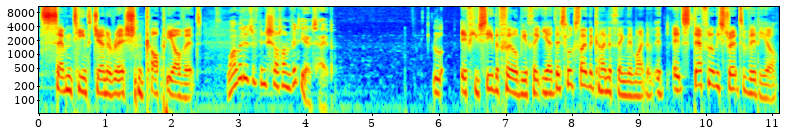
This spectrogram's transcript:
17th generation copy of it. Why would it have been shot on videotape? L- If you see the film, you think, yeah, this looks like the kind of thing they might have. It, it's definitely straight to video.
